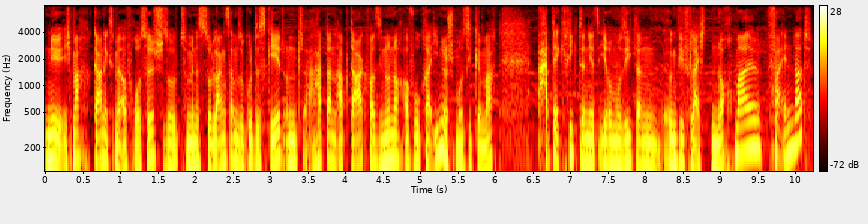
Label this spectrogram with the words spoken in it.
nee, ich mache gar nichts mehr auf Russisch, so zumindest so langsam, so gut es geht und hat dann ab da quasi nur noch auf ukrainisch Musik gemacht. Hat der Krieg denn jetzt ihre Musik dann irgendwie vielleicht nochmal verändert?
